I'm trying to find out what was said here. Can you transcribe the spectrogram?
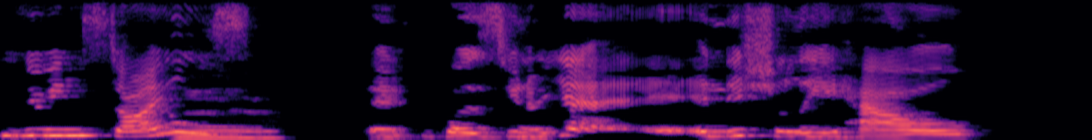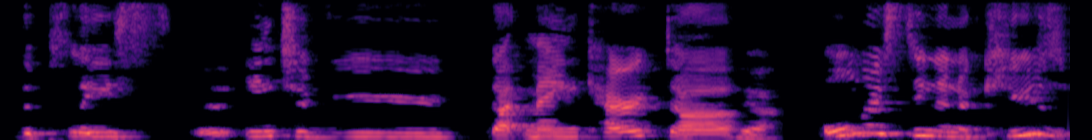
viewing styles. Mm. Because you know, yeah, initially how the police uh, interview that main character yeah. almost in an accuse,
